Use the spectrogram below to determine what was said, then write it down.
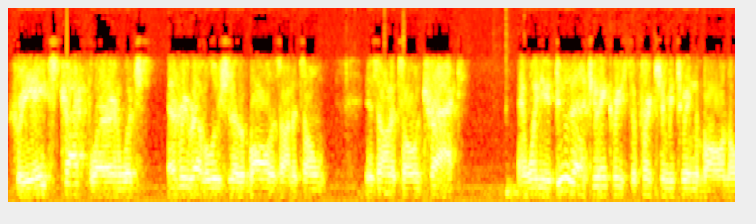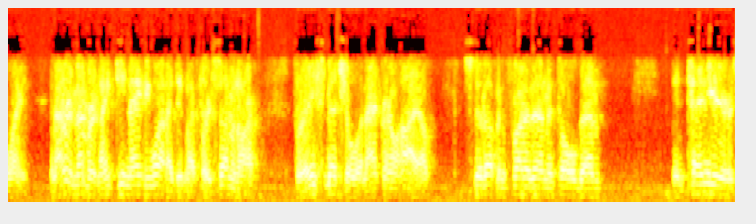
creates track flare in which every revolution of the ball is on its own is on its own track. And when you do that, you increase the friction between the ball and the lane. And I remember in 1991, I did my first seminar for Ace Mitchell in Akron, Ohio. Stood up in front of them and told them, in 10 years,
